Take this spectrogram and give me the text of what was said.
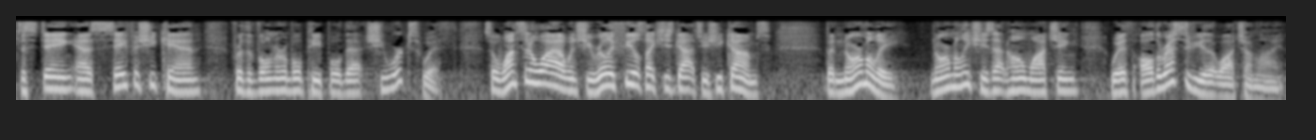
to staying as safe as she can for the vulnerable people that she works with. So once in a while when she really feels like she's got to, she comes. But normally, normally she's at home watching with all the rest of you that watch online.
